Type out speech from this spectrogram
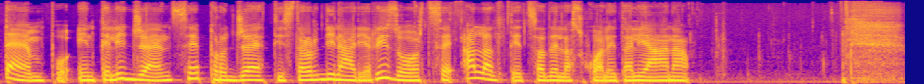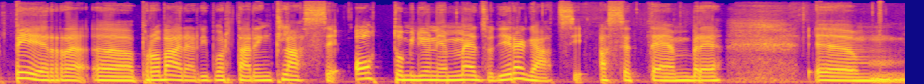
tempo, intelligenze, progetti straordinari e risorse all'altezza della scuola italiana per eh, provare a riportare in classe 8 milioni e mezzo di ragazzi a settembre. Eh,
